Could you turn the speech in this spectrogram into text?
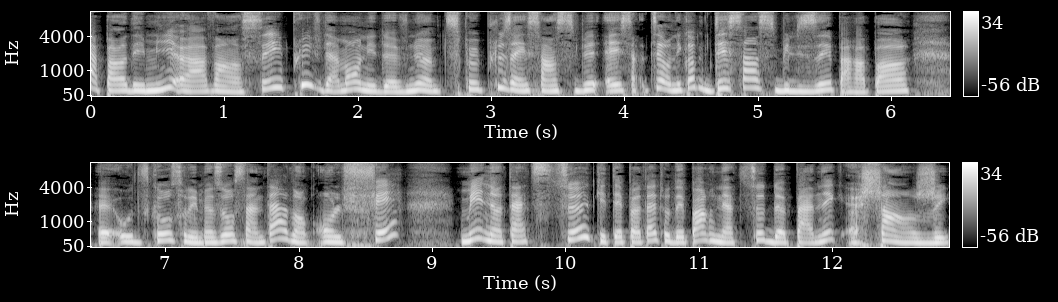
la pandémie a avancé, plus évidemment on est devenu un petit peu plus insensible. On est comme désensibilisé par rapport euh, au discours sur les mesures sanitaires. Donc on le fait, mais notre attitude, qui était peut-être au départ une attitude de panique, a changé.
